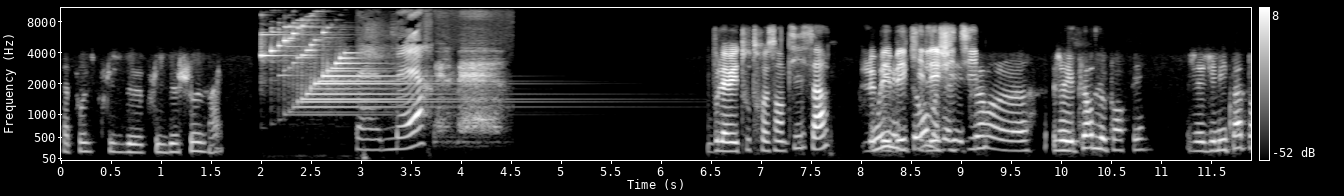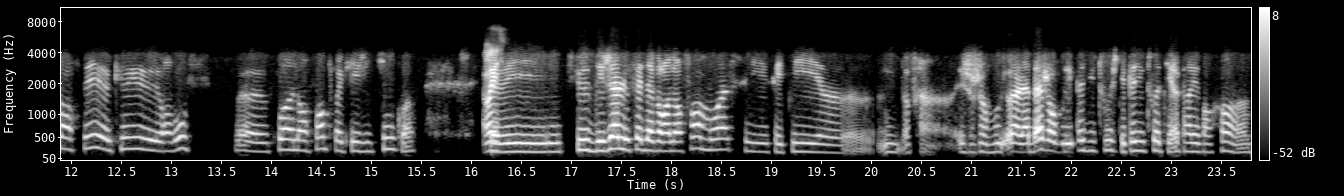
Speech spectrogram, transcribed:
ça pose plus de, plus de choses. Ouais. Belle-mère. Vous l'avez toutes ressenti, ça? Le Oui, bébé qui j'avais légitime? peur, euh, J'avais peur de le penser. Je n'aimais pas penser que, en gros, euh, faut un enfant pour être légitime, quoi. Oui. Parce que déjà, le fait d'avoir un enfant, moi, c'est, ça a été, euh, enfin, voulais, à la base, j'en voulais pas du tout. J'étais pas du tout attirée par les enfants. hein.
